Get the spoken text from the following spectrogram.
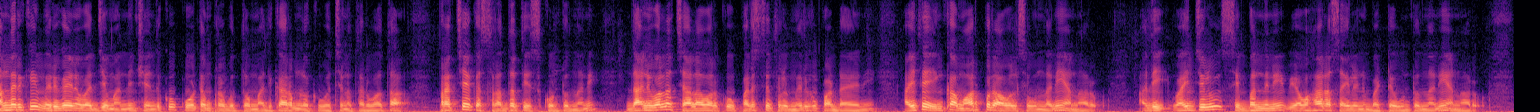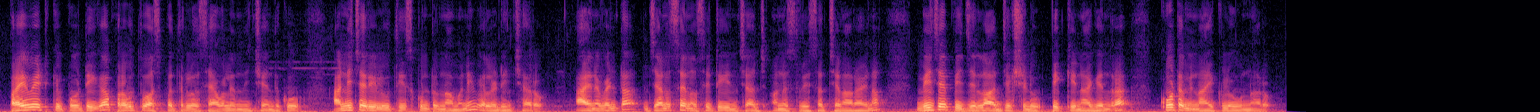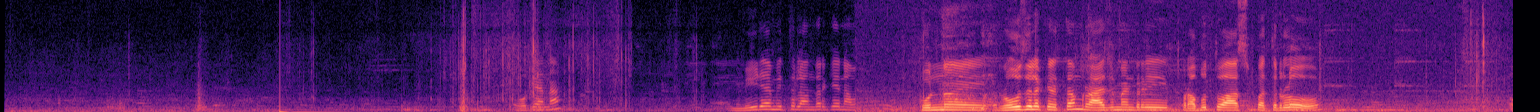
అందరికీ మెరుగైన వైద్యం అందించేందుకు కూటమి ప్రభుత్వం అధికారంలోకి వచ్చిన తర్వాత ప్రత్యేక శ్రద్ధ తీసుకుంటుందని దానివల్ల చాలా వరకు పరిస్థితులు మెరుగుపడ్డాయని అయితే ఇంకా మార్పు రావాల్సి ఉందని అన్నారు. అది వైద్యులు సిబ్బందిని వ్యవహార శైలిని బట్టే ఉంటుందని అన్నారు. ప్రైవేట్కి పోటీగా ప్రభుత్వ ఆసుపత్రిలో సేవలందించేందుకు అన్ని చర్యలు తీసుకుంటున్నామని వెల్లడించారు. ఆయన వెంట Janasena city in-charge Anusri Satyanarayana BJP జిల్లా అధ్యక్షుడు పిక్కి నాగేంద్ర కూటమి నాయకులు ఉన్నారు. ఓకే అన్న. మీడియా మిత్రులందరికీ నమస్కారం కొన్ని రోజుల క్రితం రాజమండ్రి ప్రభుత్వ ఆసుపత్రిలో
